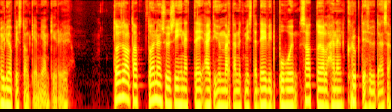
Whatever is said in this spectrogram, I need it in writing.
yliopiston kemian kirjoja. Toisaalta toinen syy siihen, ettei äiti ymmärtänyt, mistä David puhui, saattoi olla hänen kryptisyytensä.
